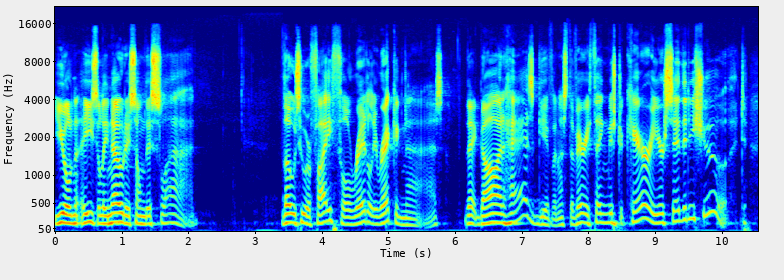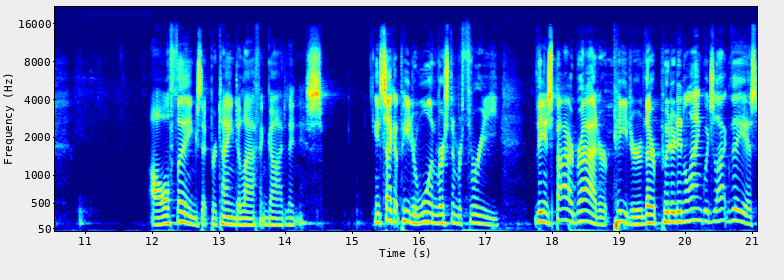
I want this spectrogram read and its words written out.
You'll easily notice on this slide, those who are faithful readily recognize that God has given us the very thing Mr. Carrier said that He should all things that pertain to life and godliness. In 2 Peter 1, verse number 3, the inspired writer, Peter, there put it in language like this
